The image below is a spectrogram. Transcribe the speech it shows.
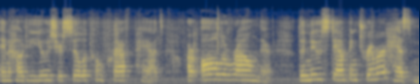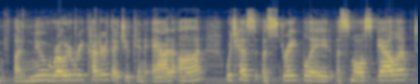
and how to use your silicone craft pads are all around there. The new stamping trimmer has a new rotary cutter that you can add on, which has a straight blade, a small scalloped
